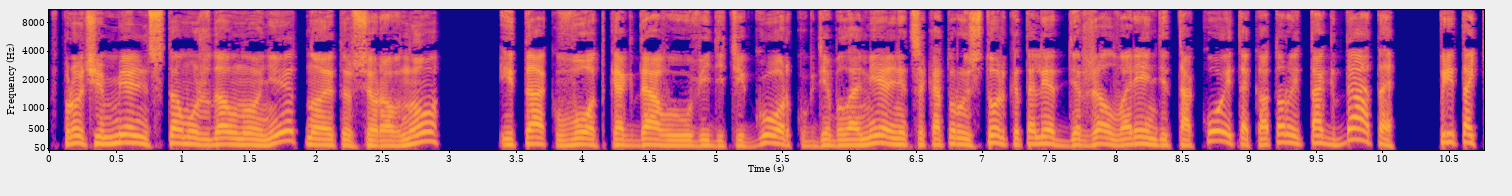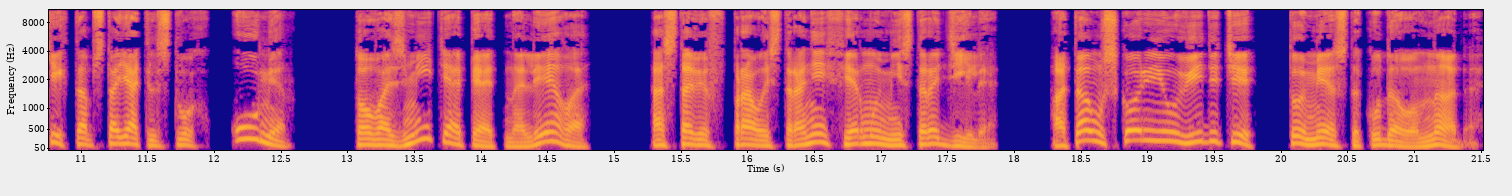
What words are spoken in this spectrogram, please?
впрочем, мельниц там уже давно нет, но это все равно, Итак, вот, когда вы увидите горку, где была мельница, которую столько-то лет держал в аренде такой-то, который тогда-то при таких-то обстоятельствах умер, то возьмите опять налево, оставив в правой стороне ферму мистера Диля, а там вскоре и увидите то место, куда вам надо.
